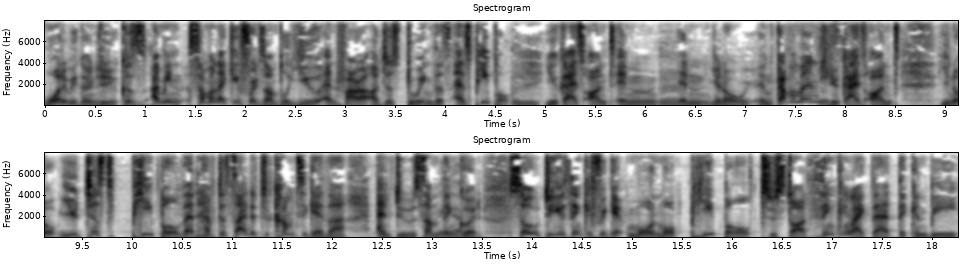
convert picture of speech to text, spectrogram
what are we going to do? Because i mean someone like you for example you and farah are just doing this as people. You guys aren't in in you know in government. Yes. you guys aren't you know you just people that have decided to come together and do something Yeah. good. So do you think if we get more and more people to start thinking like that there can be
